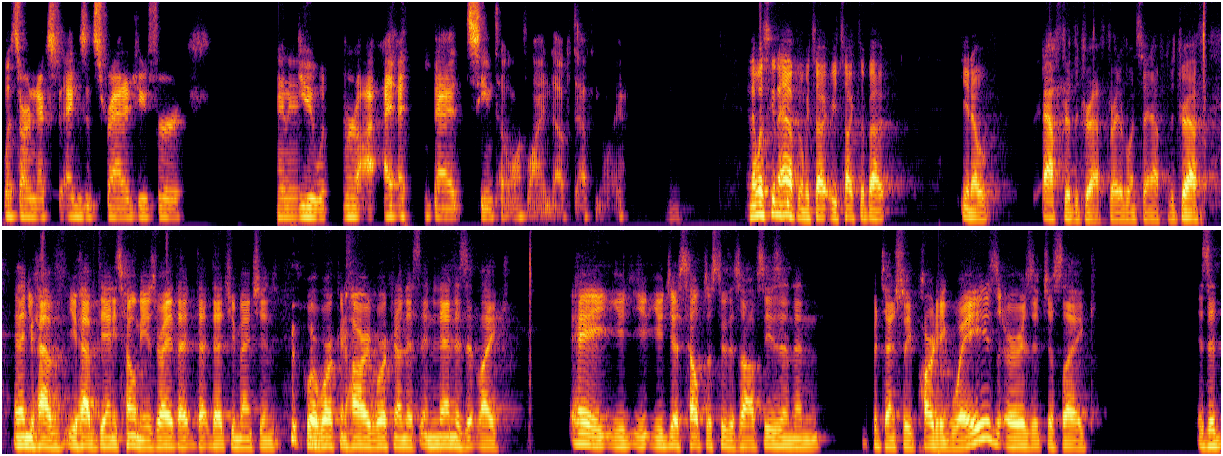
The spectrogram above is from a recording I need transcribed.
What's our next exit strategy for and you, whatever. I, I think that seemed to have lined up definitely. And then what's going to happen? We talked, we talked about, you know, after the draft, right? Everyone's saying after the draft, and then you have you have Danny's homies, right? That that, that you mentioned, who are working hard, working on this, and then is it like, hey, you you, you just helped us through this offseason and potentially parting ways, or is it just like, is it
